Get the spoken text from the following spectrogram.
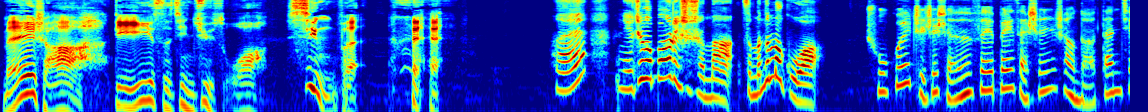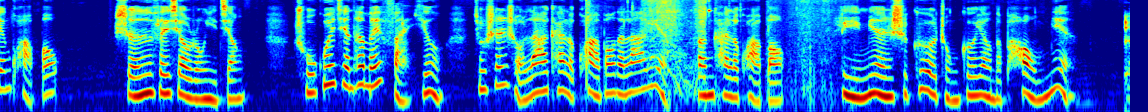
没啥，第一次进剧组，兴奋。嘿嘿。哎，你这个包里是什么？怎么那么鼓？楚归指着沈恩飞背在身上的单肩挎包。沈恩飞笑容一僵，楚归见他没反应，就伸手拉开了挎包的拉链，翻开了挎包，里面是各种各样的泡面。呃，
